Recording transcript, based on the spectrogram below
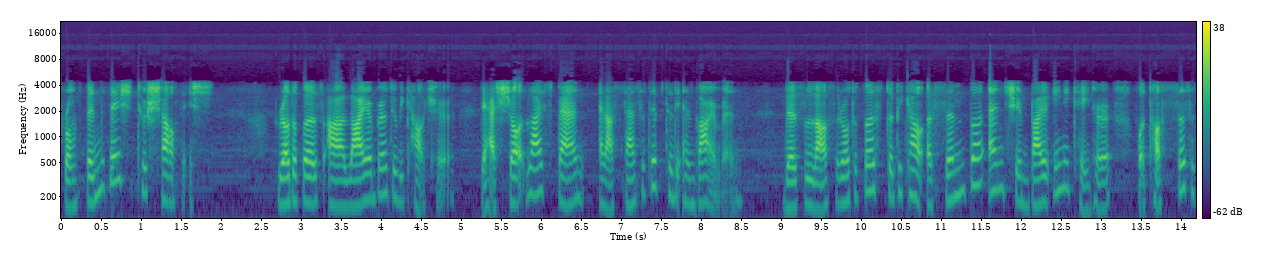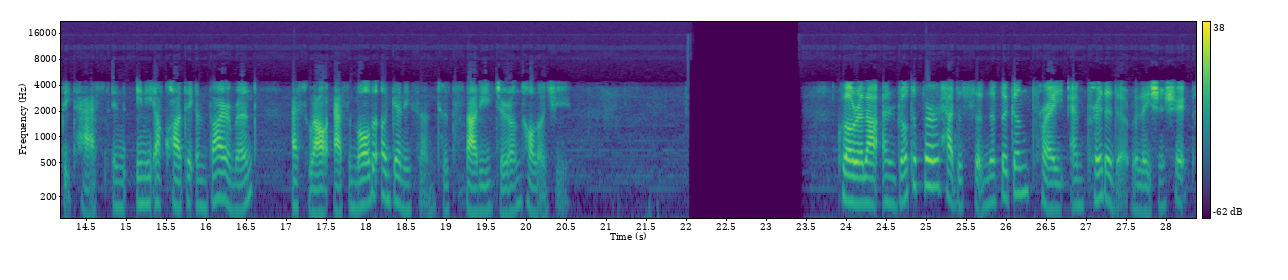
from finfish to shellfish. Rotifers are liable to be cultured. They have short lifespan and are sensitive to the environment. This allows rotifers to become a simple and cheap bioindicator for toxicity tests in any aquatic environment, as well as a model organism to study gerontology. Chlorella and rotifer had significant prey and predator relationships.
